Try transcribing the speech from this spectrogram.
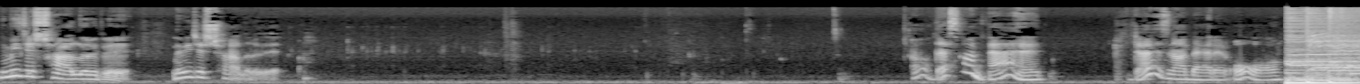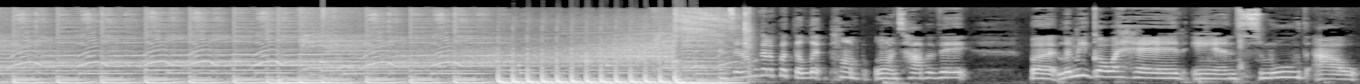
Let me just try a little bit. Let me just try a little bit. Oh, that's not bad. That is not bad at all. I'm going to put the lip plump on top of it. But let me go ahead and smooth out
